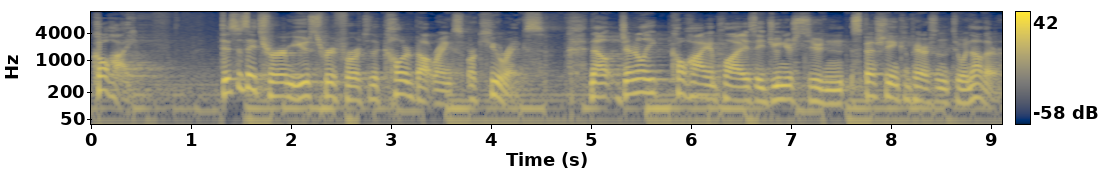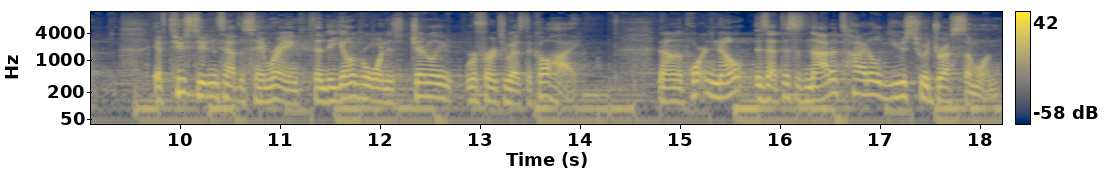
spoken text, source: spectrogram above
Kohai. This is a term used to refer to the colored belt ranks or kyu ranks. Now, generally, kohai implies a junior student, especially in comparison to another. If two students have the same rank, then the younger one is generally referred to as the kohai. Now, an important note is that this is not a title used to address someone.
